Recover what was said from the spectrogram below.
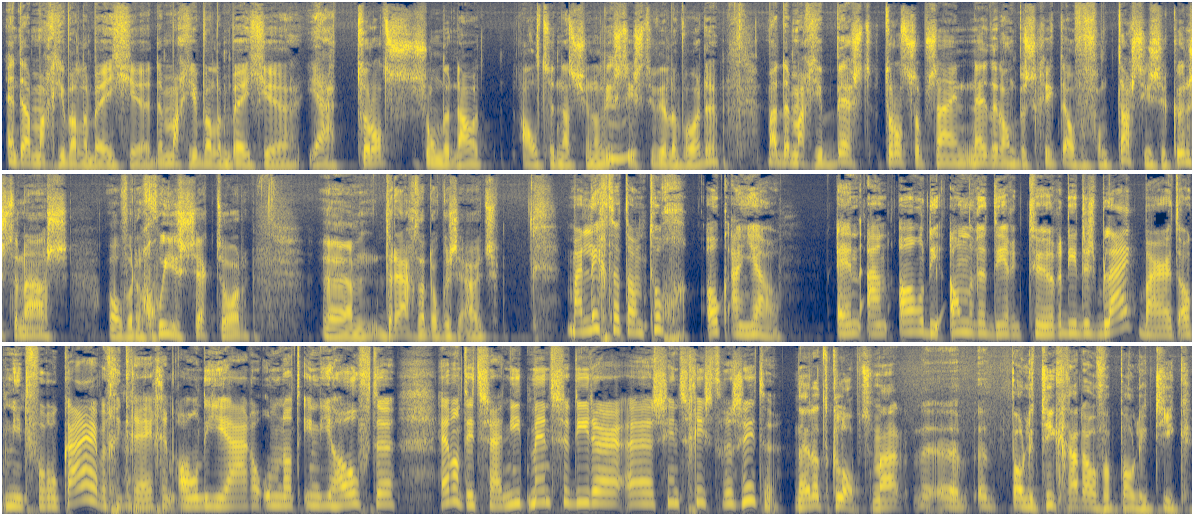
En daar mag je wel een beetje, daar mag je wel een beetje ja, trots, zonder nou al te nationalistisch mm. te willen worden. Maar daar mag je best trots op zijn. Nederland beschikt over fantastische kunstenaars, over een goede sector. Um, draag dat ook eens uit. Maar ligt dat dan toch ook aan jou? En aan al die andere directeuren die dus blijkbaar het ook niet voor elkaar hebben gekregen in al die jaren om dat in die hoofden. Hè, want dit zijn niet mensen die er uh, sinds gisteren zitten. Nee, dat klopt. Maar uh, politiek gaat over politiek.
